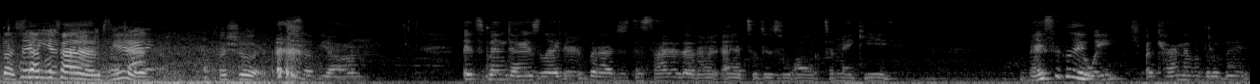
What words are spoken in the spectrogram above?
the several times, times. okay? Yeah, for sure. What's up, y'all? It's been days later, but I just decided that I'd add to just vlog to make it basically a week, a kind of a little bit.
